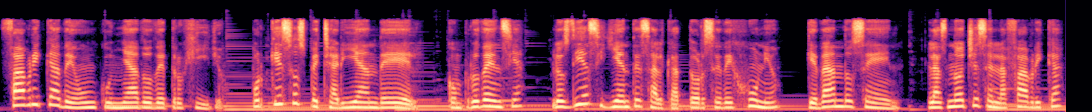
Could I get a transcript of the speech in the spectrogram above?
fábrica de un cuñado de Trujillo. ¿Por qué sospecharían de él? Con prudencia, los días siguientes al 14 de junio, quedándose en las noches en la fábrica,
